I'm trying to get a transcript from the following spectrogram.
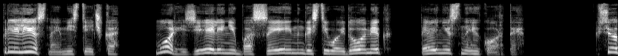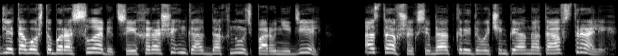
Прелестное местечко. Море зелени, бассейн, гостевой домик, теннисные корты. Все для того, чтобы расслабиться и хорошенько отдохнуть пару недель, оставшихся до открытого чемпионата Австралии.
